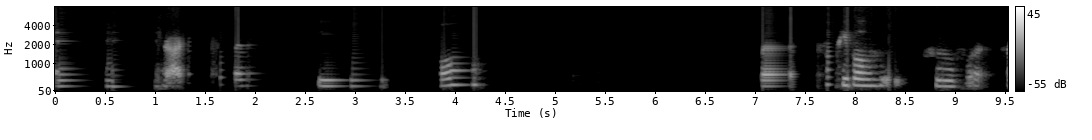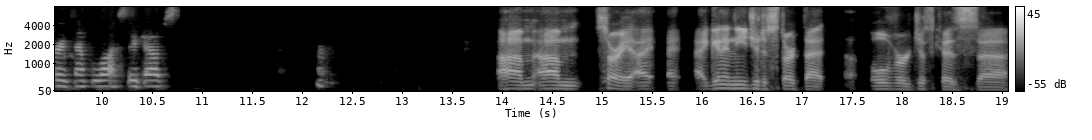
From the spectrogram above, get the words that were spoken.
interact with people. But people who, who for, for example, lost their jobs. Um, um, sorry, I, I, I'm gonna need you to start that over just because uh,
